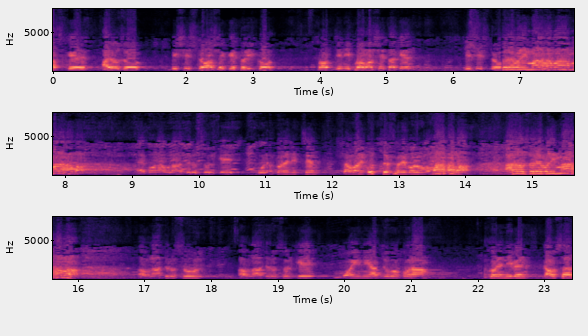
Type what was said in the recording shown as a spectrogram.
আজকে আয়োজক বিশিষ্ট আশেকে তরিকত যিনি প্রবাসে থাকেন, বিশিষ্ট জোরে বলি মার হাবা মার হাবা এখন আউলাদ রসুলকে ফুল করে নিচ্ছেন। সবাই উচ্চ সুরে বলব মার হাবা আরও জোরে বলি মার হাবা আউলাদ রসুল আউলাদ রসুলকে ময়নিয়া যুব ফোরাম করে নিবেন। কাউসার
